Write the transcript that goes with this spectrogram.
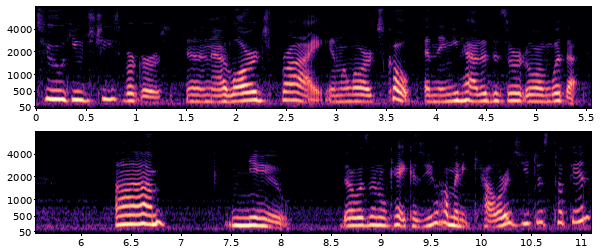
two huge cheeseburgers and a large fry and a large Coke, and then you had a dessert along with that. Um, no. That wasn't okay because you know how many calories you just took in?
